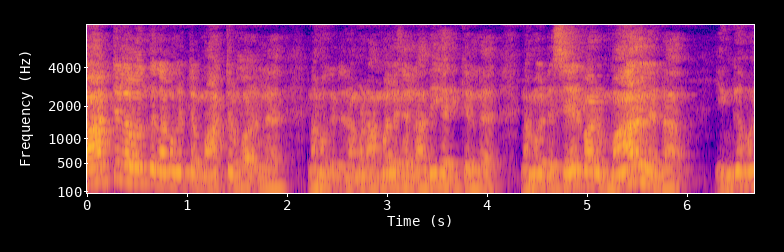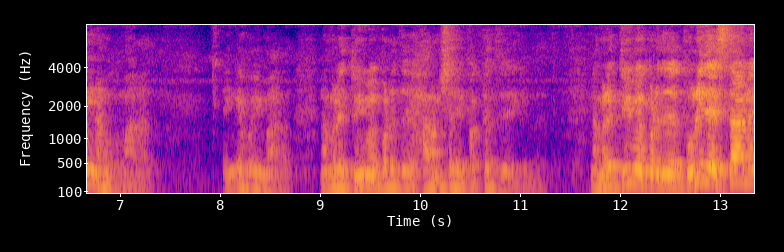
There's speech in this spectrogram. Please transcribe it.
நாட்டில் வந்து நம்மகிட்ட மாற்றம் வரலை நம்மகிட்ட நம்ம அமல்கள் அதிகரிக்கல நம்மகிட்ட செயல்பாடு மாறலைண்டா எங்கே போய் நமக்கு மாறாது? எங்கே போய் மாறாது? நம்மளை தூய்மைப்படுத்து ஹரம் பக்கத்தில் இருக்கின்றது. நம்மளை தூய்மைப்படுத்து புனித ஸ்தான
